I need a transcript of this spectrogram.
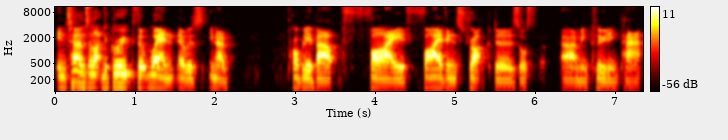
in terms of like the group that went, there was you know probably about five five instructors or um, including Pat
